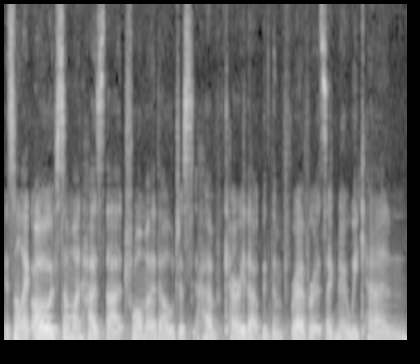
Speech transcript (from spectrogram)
it's not like oh, if someone has that trauma, they'll just have carry that with them forever. It's like no, we can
